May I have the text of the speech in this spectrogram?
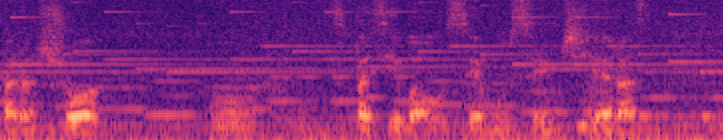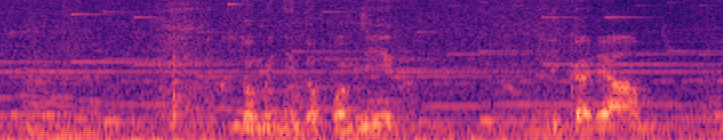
хорошо. О, Спасибо усім усім ще раз, е, хто мені допоміг, лікарям, е,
